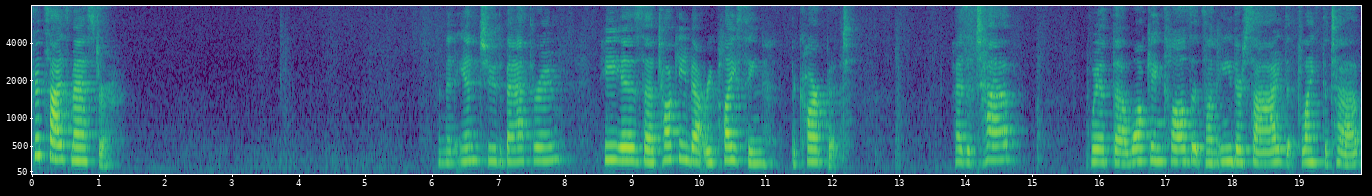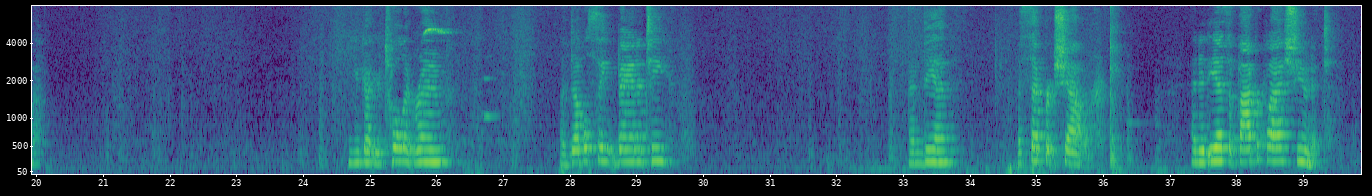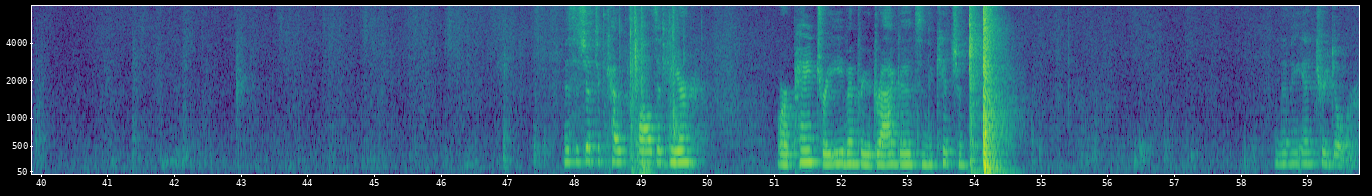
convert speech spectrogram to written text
Good size master. And then into the bathroom. He is uh, talking about replacing the carpet. Has a tub with uh, walk-in closets on either side that flank the tub. You got your toilet room, a double sink vanity, and then a separate shower. And it is a fiberglass unit. This is just a coat closet here, or a pantry even for your dry goods in the kitchen. And then the entry door.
